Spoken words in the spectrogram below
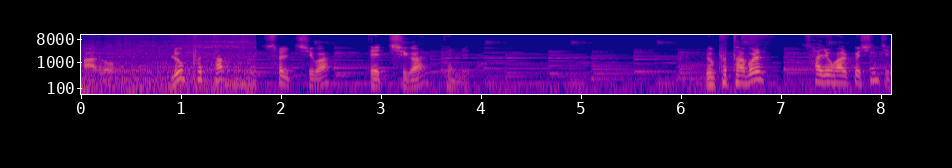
바로 루프탑 설치와 대치가 됩니다. 루프탑을 사용할 것인지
